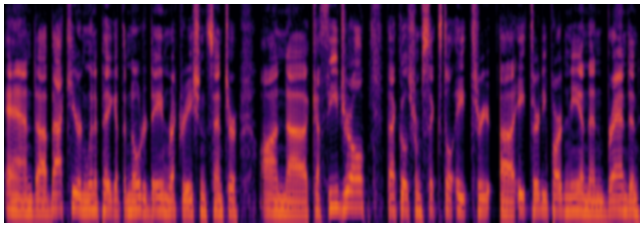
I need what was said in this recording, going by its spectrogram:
and uh, back here in Winnipeg at the Notre Dame Recreation Center on uh, Cathedral. That goes from 6 till 8, 3, uh, 8.30, pardon me, and then Brandon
